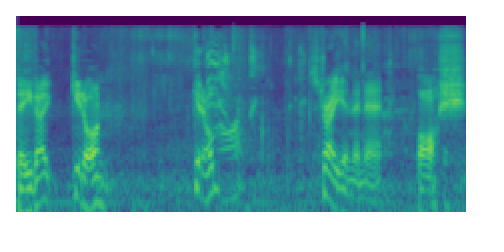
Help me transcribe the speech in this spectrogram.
There you go. Get on. Get on. Straight in the net. Bosh.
